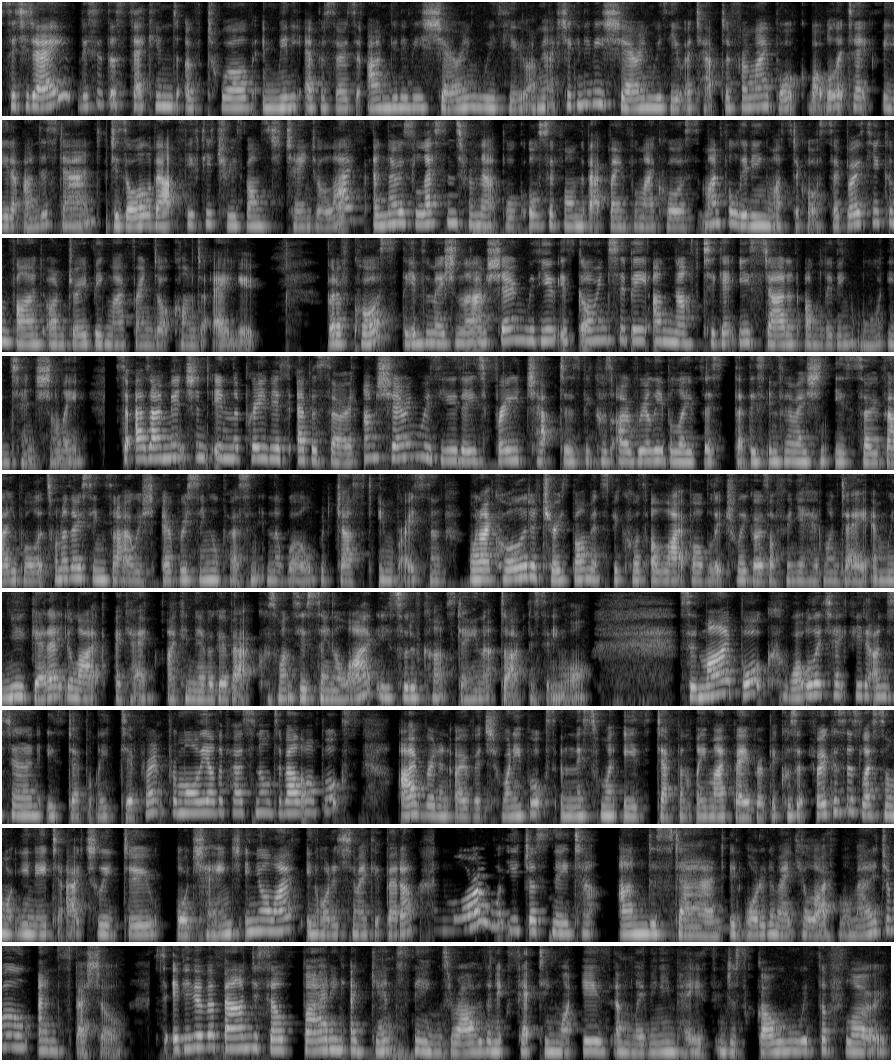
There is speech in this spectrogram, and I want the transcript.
So, today, this is the second of 12 mini episodes that I'm going to be sharing with you. I'm actually going to be sharing with you a chapter from my book, What Will It Take for You to Understand, which is all about 50 truth bombs to change your life. And those lessons from that book also form the backbone for my course, Mindful Living Master Course. So, both you can find on dreambigmyfriend.com.au. But of course, the information that I'm sharing with you is going to be enough to get you started on living more intentionally. So, as I mentioned in the previous episode, I'm sharing with you these free chapters because I really believe this, that this information is so valuable. It's one of those things that I wish every single person in the world would just embrace. And when I call it a truth bomb, it's because a light bulb literally goes off in your head one day. And when you get it, you're like, okay, I can never go back. Because once you've seen a light, you sort of can't stay in that darkness anymore. So, my book, What Will It Take For You to Understand, is definitely different from all the other personal development books. I've written over 20 books, and this one is definitely my favorite because it focuses less on what you need to actually do or change in your life in order to make it better, and more on what you just need to understand in order to make your life more manageable and special. So, if you've ever found yourself fighting against things rather than accepting what is and living in peace and just going with the flow,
